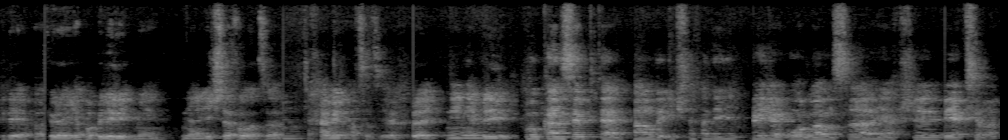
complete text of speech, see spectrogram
pide yapaq. Görək yapa bilirikmi? Yəni ilk dəfə olacaq. Xəmir açacağıq. Görək nə edə bilirik. Bu konsept də kanalda ilk dəfə deyil. Əgər orlansa, yaxşı reaksiyalar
